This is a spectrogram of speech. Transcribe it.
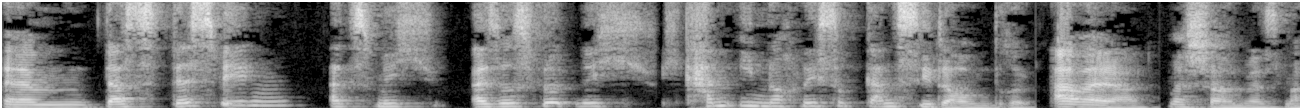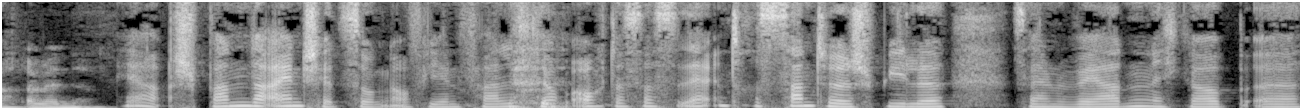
Ähm, das deswegen hat's mich, also es wird nicht, ich kann ihn noch nicht so ganz die Daumen drücken. Aber ja, mal schauen, wer es macht am Ende. Ja, spannende Einschätzung auf jeden Fall. Ich glaube auch, dass das sehr interessante Spiele sein werden. Ich glaube, äh,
